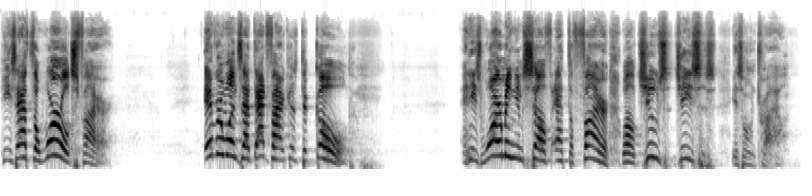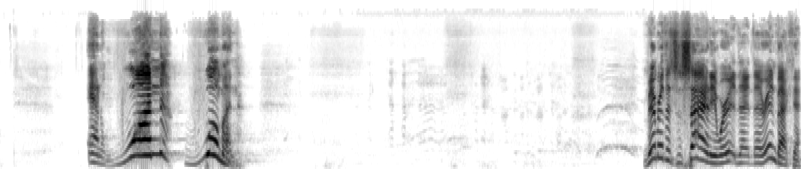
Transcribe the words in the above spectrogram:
He's at the world's fire. Everyone's at that fire because they're gold. And he's warming himself at the fire while Jesus is on trial and one woman Remember the society where they're in back then.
